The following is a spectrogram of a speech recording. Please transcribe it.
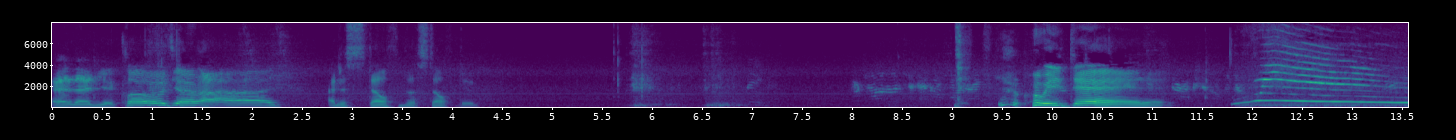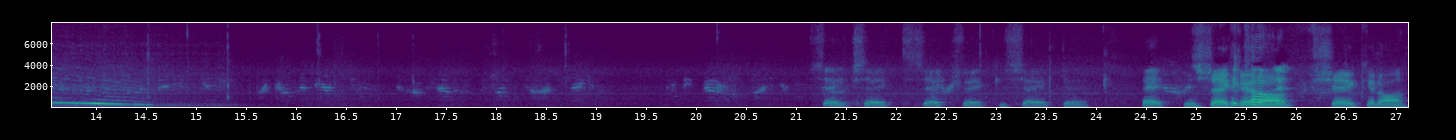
And then you close your eyes. I just stealth the stealth dude. we did it. Shake, shake, shake, shake, shake it. Hey, Just shake Hey, it Covenant. off. Shake it off.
